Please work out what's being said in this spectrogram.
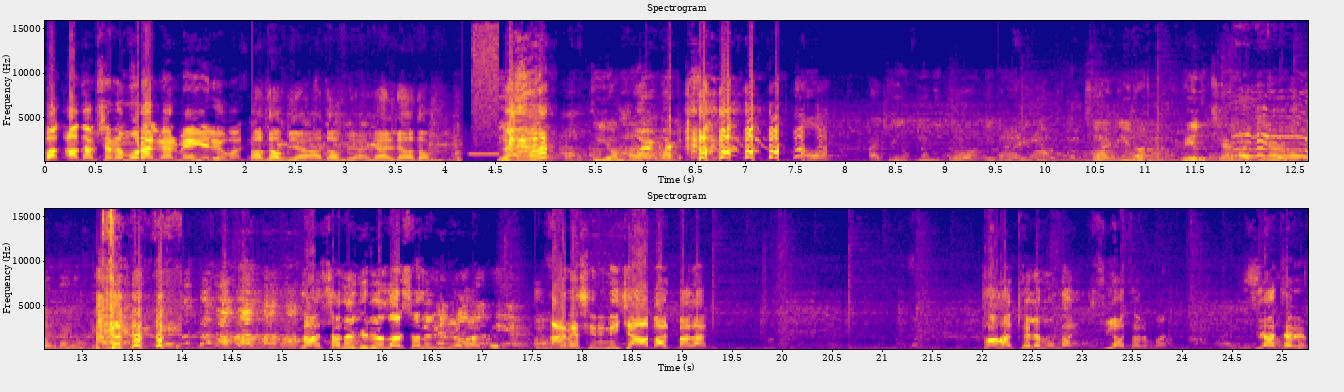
Bak adam sana moral vermeye geliyor bak. Adam ya adam ya geldi adam. I think you need to uh, evaluate it. So you don't really care or care about that kind of thing. Lan sana gülüyorlar sana gülüyorlar. Anasının nikahı abartma lan. Taha telefonda suya atarım bak. Suya atarım.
